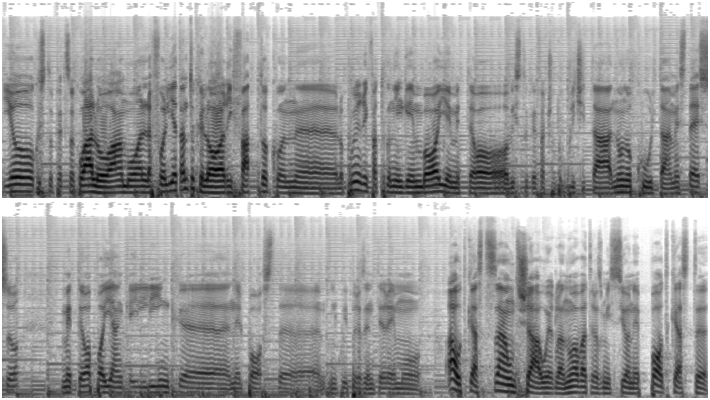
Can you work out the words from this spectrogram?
Io questo pezzo qua lo amo alla follia, tanto che l'ho rifatto con. Eh, l'ho pure rifatto con il Game Boy e metterò, visto che faccio pubblicità non occulta a me stesso, metterò poi anche il link eh, nel post eh, in cui presenteremo Outcast Sound Shower, la nuova trasmissione podcast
